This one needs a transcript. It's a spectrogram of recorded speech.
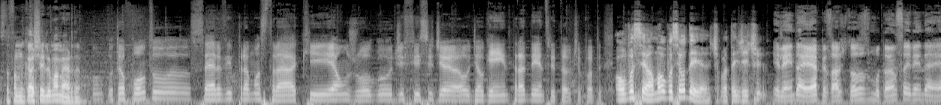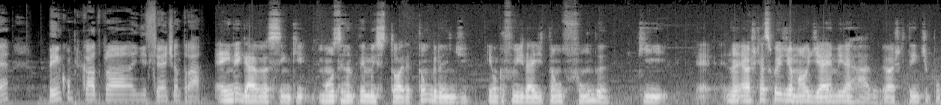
Estou falando que eu achei ele uma merda. O teu ponto serve para mostrar que é um jogo difícil de, de alguém entrar dentro. Então, tipo. Ou você ama ou você odeia. Tipo, tem gente. Ele ainda é, apesar de todas as mudanças, ele ainda é bem complicado para iniciante entrar. É inegável assim que Monster Hunter tem uma história tão grande e uma profundidade tão funda que é, né, eu acho que essa coisa de amar e odiar é meio errado. Eu acho que tem tipo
